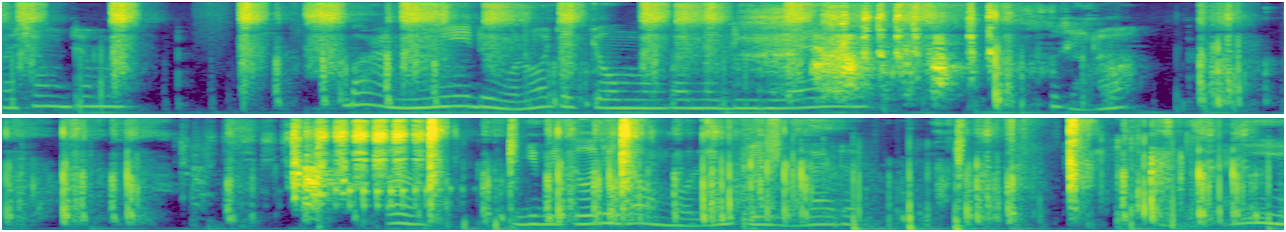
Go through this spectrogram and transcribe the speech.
ล้วช่างจะมาบ้านนี้ดูเหมือนว่าจะจมลงไปในดินแล้วเสียงเนาะเออยังมีตัวที่ต้องหนเล่นตีอยู่ได้ด้วยนี่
